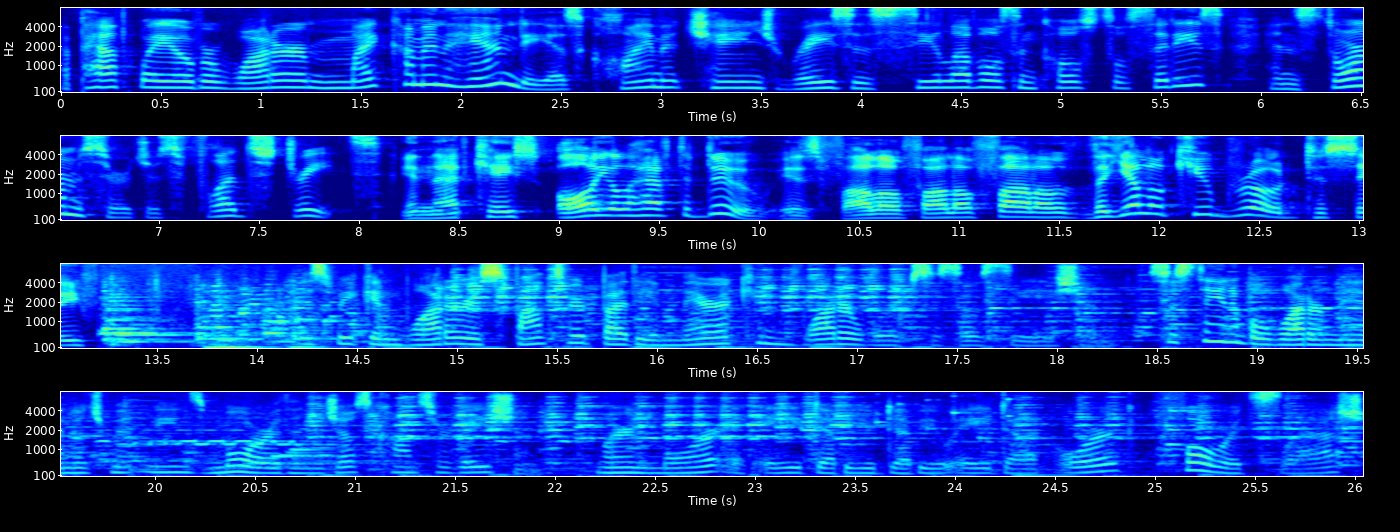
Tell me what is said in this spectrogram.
A pathway over water might come in handy as climate change raises sea levels in coastal cities and storm surges flood streets. In that case, all you'll have to do is follow, follow, follow the yellow cubed road to safety. This Week in Water is sponsored by the American Waterworks Association. Sustainable water management means more than just conservation. Learn more at awwa.org forward slash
